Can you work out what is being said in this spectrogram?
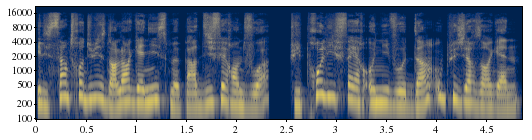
Ils s'introduisent dans l'organisme par différentes voies, puis prolifèrent au niveau d'un ou plusieurs organes.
